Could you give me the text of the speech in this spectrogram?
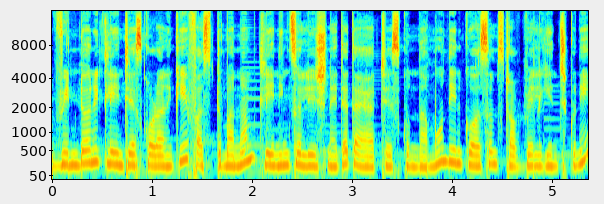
విండోని క్లీన్ చేసుకోవడానికి ఫస్ట్ మనం క్లీనింగ్ సొల్యూషన్ అయితే తయారు చేసుకుందాము. దీనికోసం స్టవ్ వెలిగించుకుని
